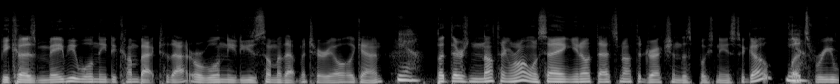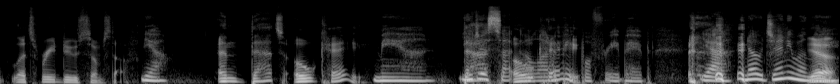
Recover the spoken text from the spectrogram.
because maybe we'll need to come back to that or we'll need to use some of that material again Yeah. but there's nothing wrong with saying you know what, that's not the direction this book needs to go Yeah. let's re let's redo some stuff Yeah. And that's okay Man, you That's just set a lot of people free, babe. Yeah, no, genuinely. Yeah.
